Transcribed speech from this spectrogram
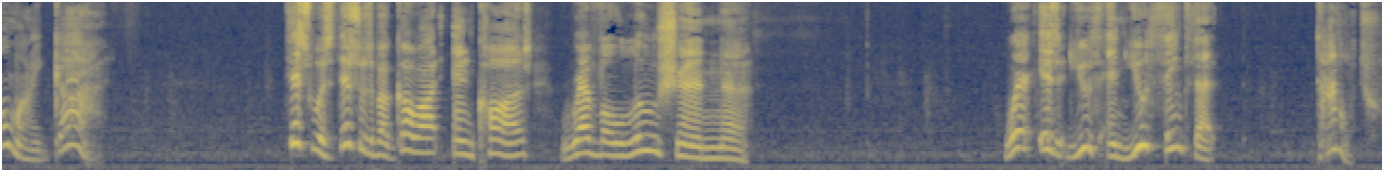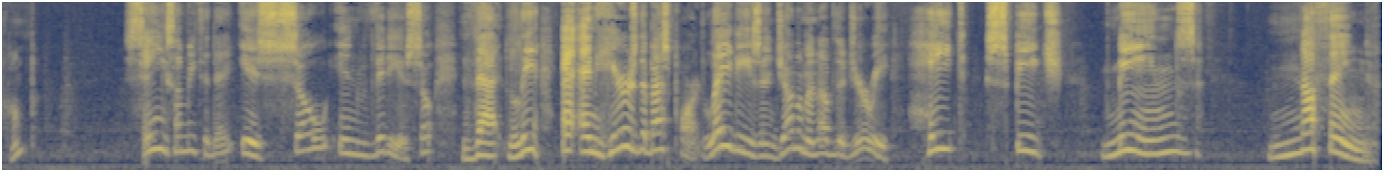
oh my God, this was this was about go out and cause revolution. Where is it? Youth and you think that Donald Trump saying something today is so invidious, so that le- and, and here's the best part, ladies and gentlemen of the jury, hate speech means nothing.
